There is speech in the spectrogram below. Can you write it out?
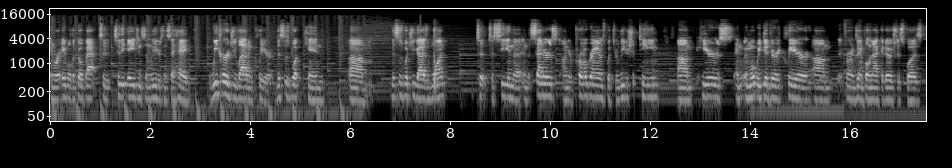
and we're able to go back to, to the agents and leaders and say hey we heard you loud and clear this is what can um, this is what you guys want to, to see in the in the centers on your programs with your leadership team um, here's and, and what we did very clear um, for example in Nacogdoches was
